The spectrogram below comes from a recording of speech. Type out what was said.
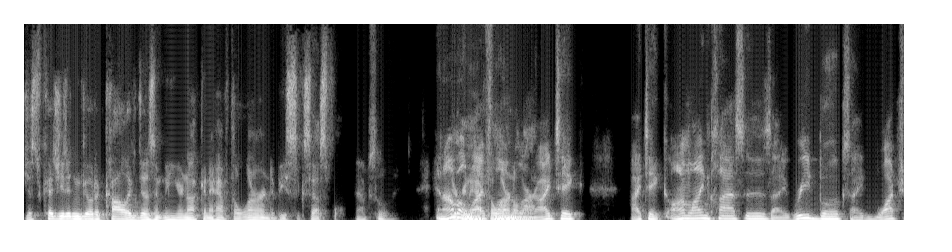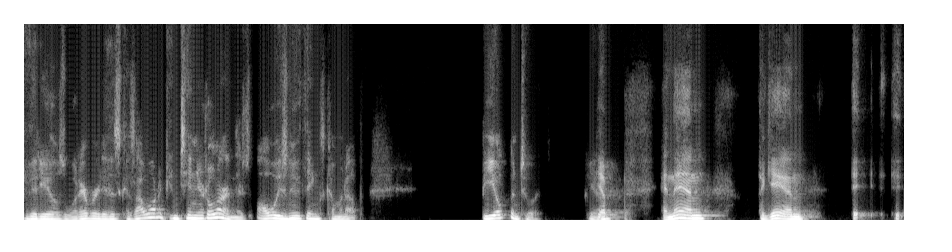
Just because you didn't go to college doesn't mean you're not going to have to learn to be successful. Absolutely. And I'm You're a gonna have to lifelong learn a learner. I take I take online classes, I read books, I watch videos, whatever it is, because I want to continue to learn. There's always new things coming up. Be open to it. you know? Yep. And then again, it, it,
